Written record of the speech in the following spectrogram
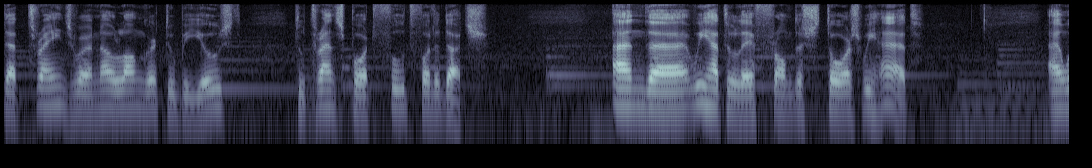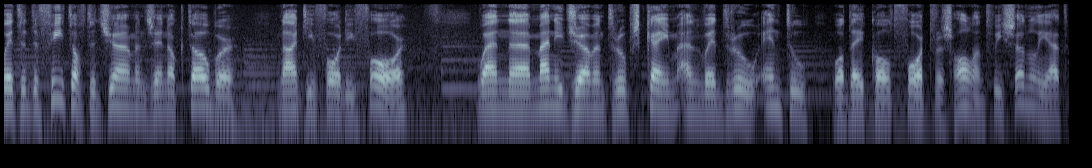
that trains were no longer to be used to transport food for the Dutch. And uh, we had to live from the stores we had. And with the defeat of the Germans in October 1944, when uh, many German troops came and withdrew into what they called Fortress Holland, we suddenly had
